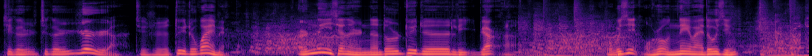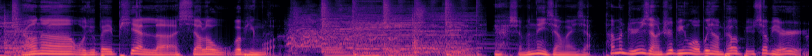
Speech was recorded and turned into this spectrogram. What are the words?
这个这个刃儿啊，就是对着外面，而内向的人呢，都是对着里边啊。我不信，我说我内外都行。然后呢，我就被骗了，削了五个苹果。哎，什么内向外向？他们只是想吃苹果，不想削皮削皮儿，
